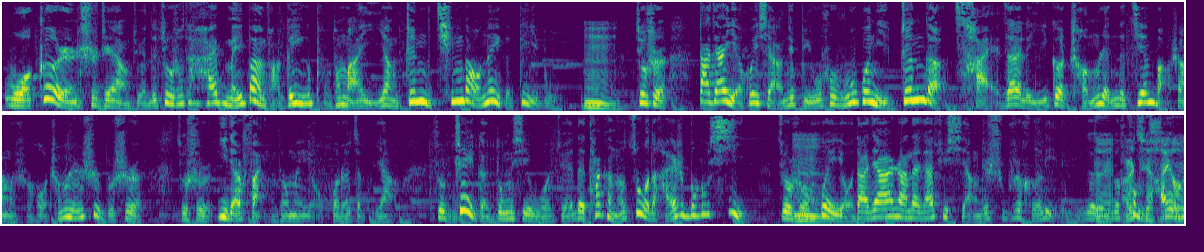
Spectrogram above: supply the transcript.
我个人是这样觉得，就是说他还没办法跟一个普通蚂蚁一样，真的轻到那个地步。嗯就是大家也会想，就比如说，如果你真的踩在了一个成人的肩膀上的时候，成人是不是就是一点反应都没有，或者怎么样？就这个东西，我觉得他可能做的还是不够细，就是会有大家让大家去想，这是不是合理的一个一个，而且还有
